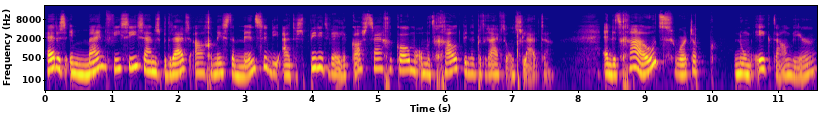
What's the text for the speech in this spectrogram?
dus in mijn visie zijn dus bedrijfsalchemisten mensen die uit de spirituele kast zijn gekomen om het goud binnen het bedrijf te ontsluiten. En dit goud wordt ook, noem ik dan weer,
